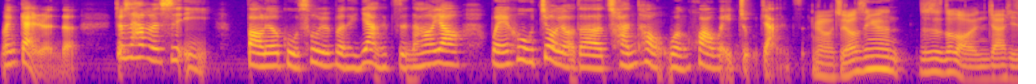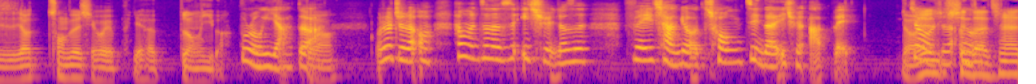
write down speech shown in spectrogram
蛮感人的。就是他们是以。保留古厝原本的样子，然后要维护旧有的传统文化为主，这样子。没有，主要是因为就是都老人家，其实要创这个协会也很不容易吧？不容易啊，对啊。我就觉得哦，他们真的是一群就是非常有冲劲的一群阿伯。就我觉得现在现在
